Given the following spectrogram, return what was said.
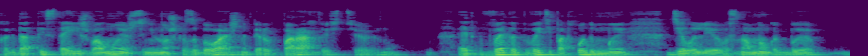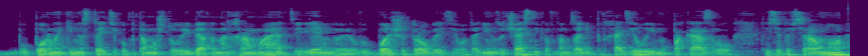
когда ты стоишь, волнуешься, немножко забываешь на первых порах, то есть, э, ну, это, в, этот, в эти подходы мы делали в основном как бы упор на кинестетику, потому что у ребят она хромает, и я им говорю, вы больше трогаете. Вот один из участников там сзади подходил и ему показывал. То есть это все равно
